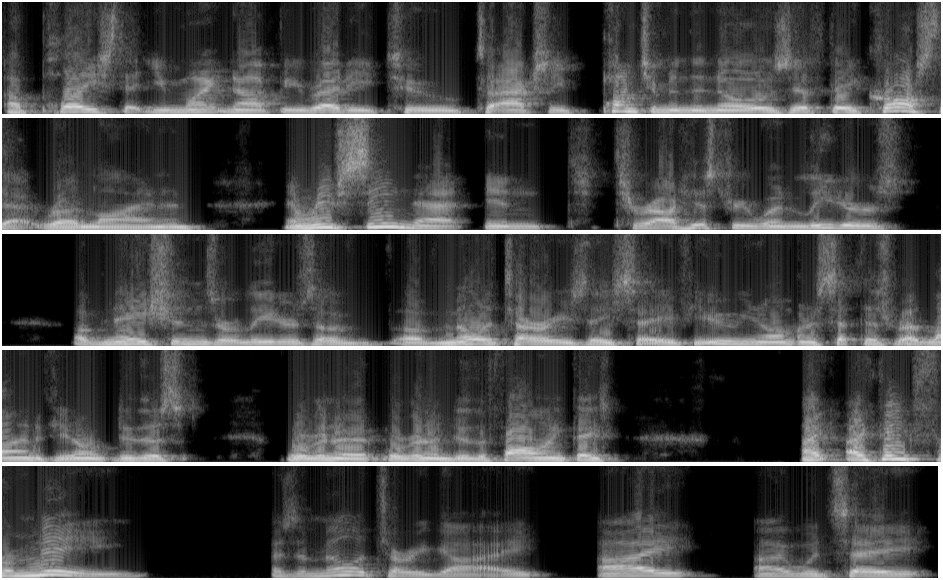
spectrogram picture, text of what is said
a place that you might not be ready to to actually punch them in the nose if they cross that red line. And and we've seen that in throughout history when leaders of nations or leaders of, of militaries, they say, if you, you know, I'm going to set this red line. If you don't do this, we're going to, we're going to do the following things. I, I think for me, as a military guy, I, I would say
